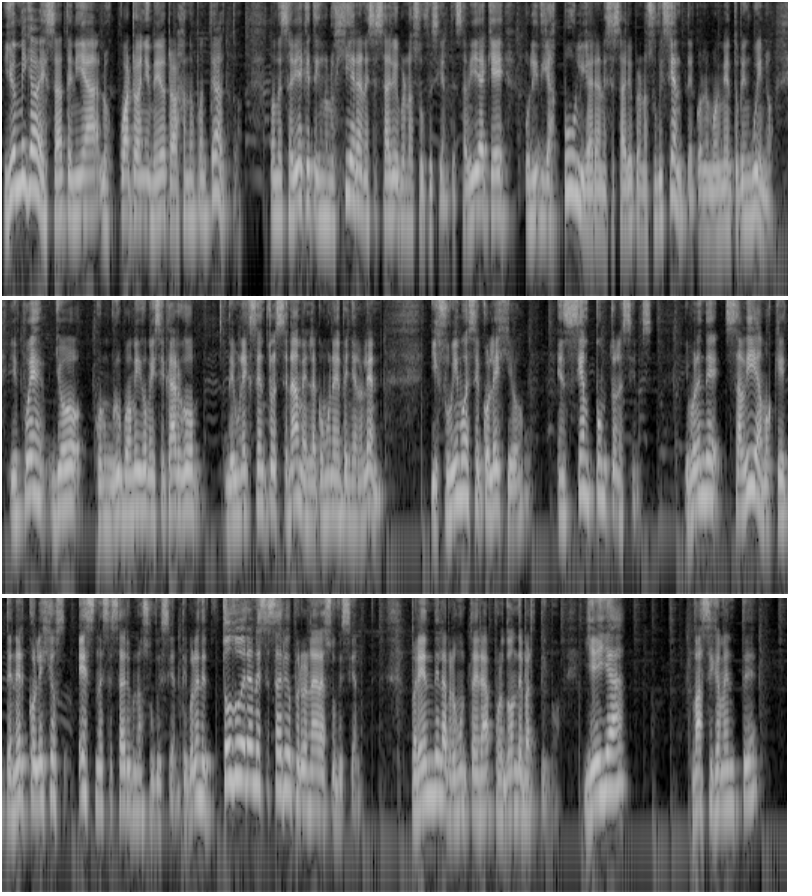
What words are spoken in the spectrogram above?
Yo en mi cabeza tenía los cuatro años y medio trabajando en Puente Alto, donde sabía que tecnología era necesario pero no suficiente. Sabía que políticas públicas eran necesario pero no suficiente con el movimiento pingüino. Y después yo, con un grupo de amigos, me hice cargo de un ex centro del Sename en la comuna de Peñalolén y subimos ese colegio en 100 puntos en el CIMSE. Y por ende sabíamos que tener colegios es necesario pero no suficiente. Y por ende todo era necesario pero no era suficiente. Por ende la pregunta era ¿por dónde partimos? Y ella básicamente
